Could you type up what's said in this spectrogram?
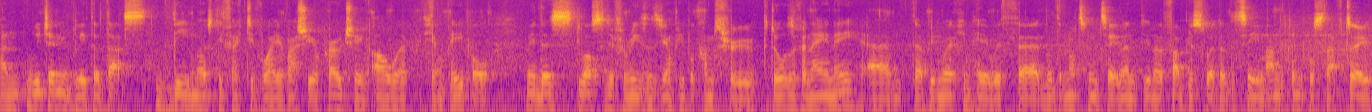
And we genuinely believe that that's the most effective way of actually approaching our work with young people. I mean, there's lots of different reasons young people come through the doors of an A&E. Um, they've been working here with uh, with the Nottingham team, and you know, the fabulous work of the team and the clinical staff too,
